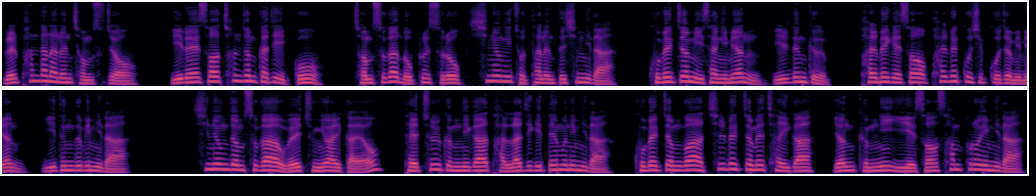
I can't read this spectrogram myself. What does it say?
를 판단하는 점수죠. 1에서 1000점까지 있고 점수가 높을수록 신용이 좋다는 뜻입니다. 900점 이상이면 1등급, 800에서 899점이면 2등급입니다. 신용점수가 왜 중요할까요? 대출 금리가 달라지기 때문입니다. 900점과 700점의 차이가 연 금리 2에서 3%입니다.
